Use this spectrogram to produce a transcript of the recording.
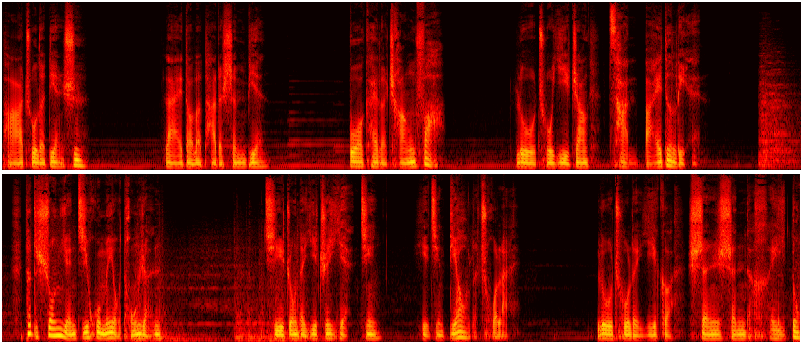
爬出了电视，来到了他的身边，拨开了长发，露出一张惨白的脸。他的双眼几乎没有瞳仁，其中的一只眼睛已经掉了出来，露出了一个深深的黑洞。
